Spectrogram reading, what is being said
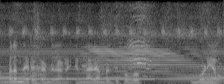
അമ്പലം നേരെ ഫ്രണ്ടിലാണ്. എന്നാലും അമ്പലത്തിൽ പോകുമ്പോൾ ഒമ്പണിയാവും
